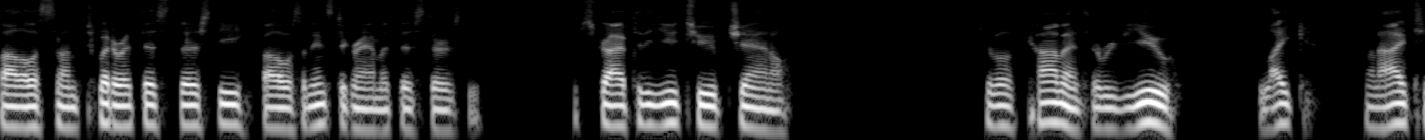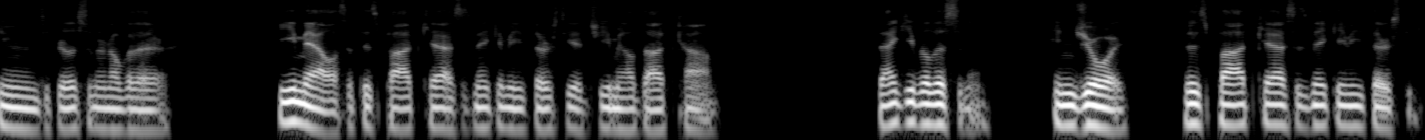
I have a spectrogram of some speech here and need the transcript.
Follow us on Twitter at This Thirsty. Follow us on Instagram at This Thirsty. Subscribe to the YouTube channel. Give a comment, a review, like on iTunes if you're listening over there. Email us at this podcast is making me thirsty at gmail.com. Thank you for listening. Enjoy. This podcast is making me thirsty.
